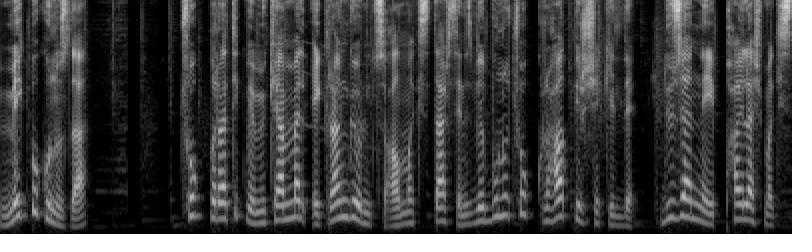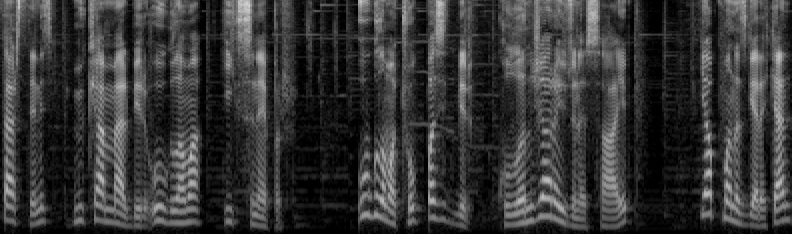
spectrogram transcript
MacBook'unuzda çok pratik ve mükemmel ekran görüntüsü almak isterseniz ve bunu çok rahat bir şekilde düzenleyip paylaşmak isterseniz mükemmel bir uygulama Xsnapper. Uygulama çok basit bir kullanıcı arayüzüne sahip. Yapmanız gereken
